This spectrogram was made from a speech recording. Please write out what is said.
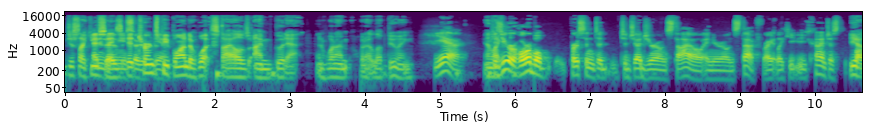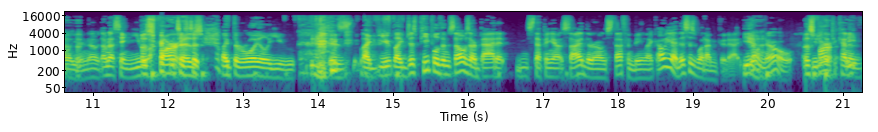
just like you And says, you it sort of- turns yeah. people onto what styles I'm good at and what I'm what I love doing. Yeah, And because like, you're a horrible person to, to judge your own style and your own stuff, right? Like you, you kind of just Yeah, follow uh, your nose. I'm not saying you as are, far as- like the royal you is like you like just people themselves are bad at stepping outside their own stuff and being like, oh yeah, this is what I'm good at. You don't know. as you far to kind of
